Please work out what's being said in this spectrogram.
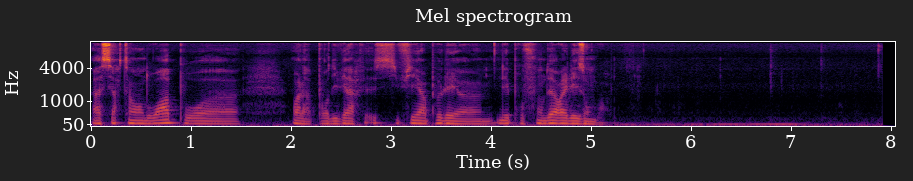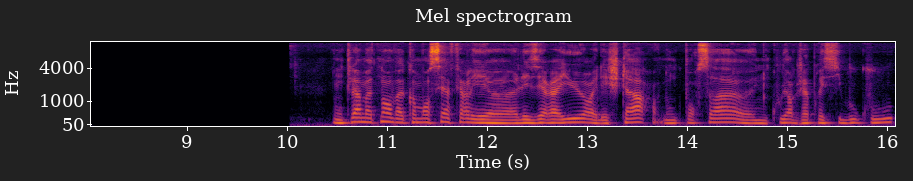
à certains endroits pour, euh, diversifier un peu les profondeurs et les ombres. Donc là maintenant on va commencer à faire les, éraillures et les stars. Donc pour ça, une couleur que j'apprécie beaucoup.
